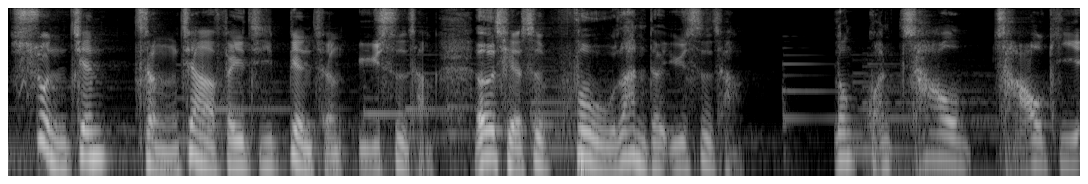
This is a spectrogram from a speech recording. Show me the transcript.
瞬间整架飞机变成鱼市场，而且是腐烂的鱼市场，拢管超超气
